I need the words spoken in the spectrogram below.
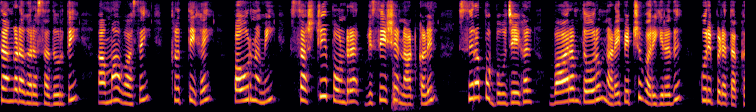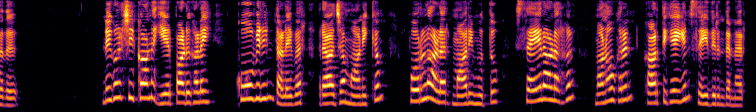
சங்கடகர சதுர்த்தி அமாவாசை கிருத்திகை பௌர்ணமி சஷ்டி போன்ற விசேஷ நாட்களில் சிறப்பு பூஜைகள் வாரந்தோறும் நடைபெற்று வருகிறது குறிப்பிடத்தக்கது. நிகழ்ச்சிக்கான ஏற்பாடுகளை கோவிலின் தலைவர் ராஜா மாணிக்கம் பொருளாளர் மாரிமுத்து செயலாளர்கள் மனோகரன் கார்த்திகேயன் செய்திருந்தனர்.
